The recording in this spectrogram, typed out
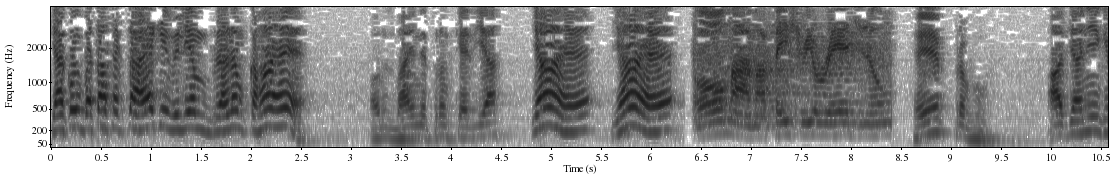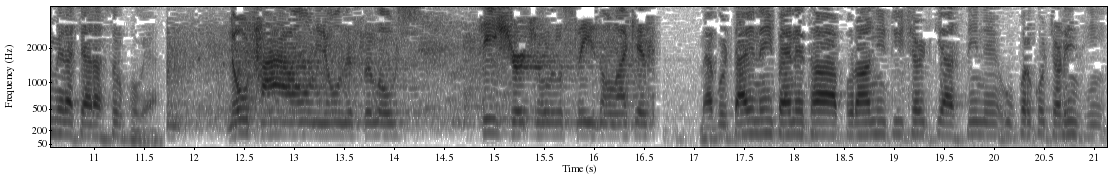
क्या कोई बता सकता है कि विलियम ब्रैनम कहाँ है और उस भाई ने तुरंत कह दिया यहाँ है यहाँ है Oh, my, my face real red, you know. हे प्रभु आप जानिए कि मेरा चेहरा सुर्ख हो गया। नो टाई ऑन मैं कोई टाई नहीं पहने था पुरानी टी शर्ट की आस्ती ने ऊपर को चढ़ी थी।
